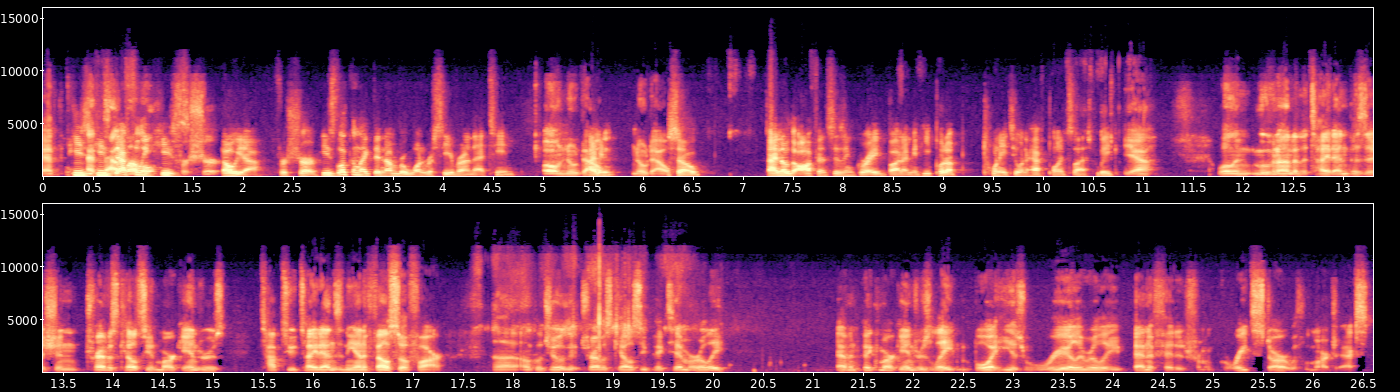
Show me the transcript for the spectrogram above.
at, he's at he's definitely level, he's for sure. Oh yeah, for sure. He's looking like the number one receiver on that team. Oh, no doubt. I mean, no doubt. So, I know the offense isn't great, but I mean, he put up 22 and a half points last week. Yeah. Well, and moving on to the tight end position, Travis Kelce and Mark Andrews, top two tight ends in the NFL so far. Uh, Uncle Joe, Travis Kelce picked him early. Evan picked Mark Andrews late, and boy, he has really, really benefited from a great start with Lamar Jackson.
